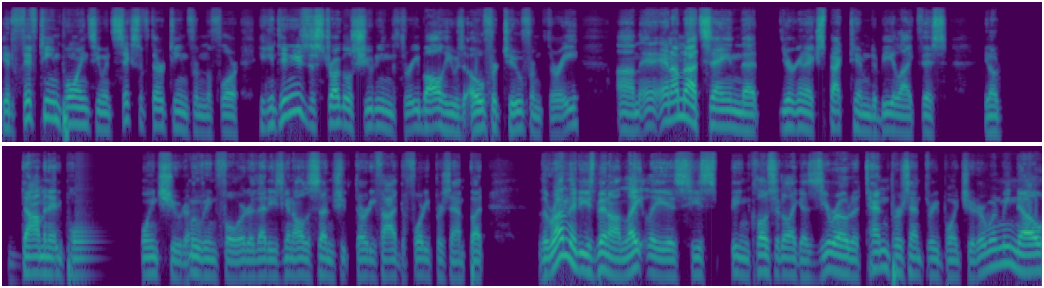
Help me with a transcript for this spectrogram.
He had 15 points. He went six of 13 from the floor. He continues to struggle shooting the three ball. He was 0 for 2 from three. Um, and, and I'm not saying that you're going to expect him to be like this, you know, dominant point shooter moving forward or that he's going to all of a sudden shoot 35 to 40%. But the run that he's been on lately is he's being closer to like a zero to 10% three point shooter. When we know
